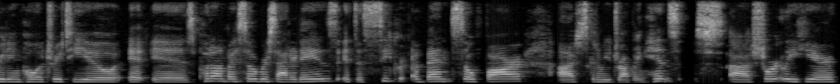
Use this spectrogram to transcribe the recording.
reading poetry to you. It is put on by Sober Saturdays. It's a secret event so far. Uh, she's going to be dropping hints uh, shortly here,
